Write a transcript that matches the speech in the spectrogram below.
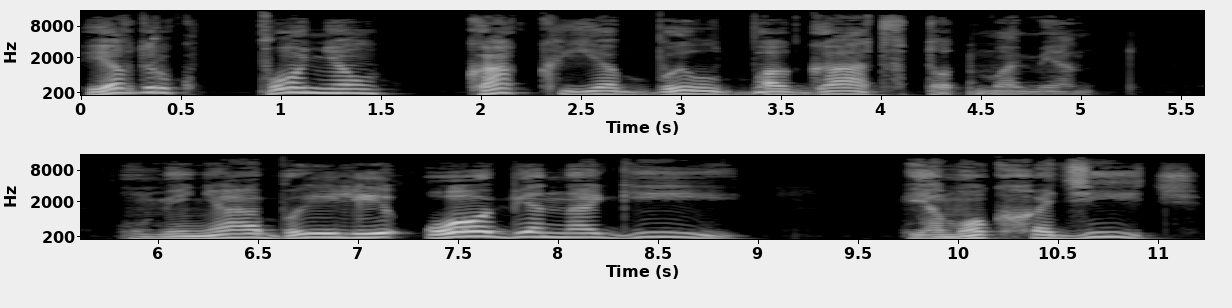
я вдруг понял, как я был богат в тот момент. У меня были обе ноги. Я мог ходить.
